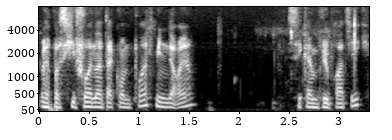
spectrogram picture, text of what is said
parce qu'il faut un attaquant de pointe, mine de rien. C'est quand même plus pratique.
